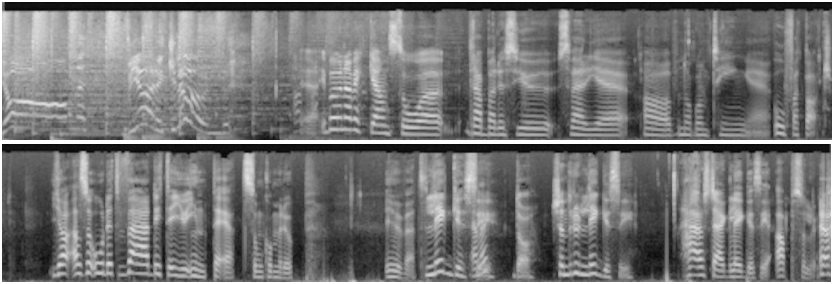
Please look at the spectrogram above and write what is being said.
Jan Björklund! Eh, I början av veckan så drabbades ju Sverige av någonting eh, ofattbart. Ja, alltså ordet värdigt är ju inte ett som kommer upp i huvudet. Legacy Eller? då? Kände du legacy? Hashtag legacy, absolut. Ja.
